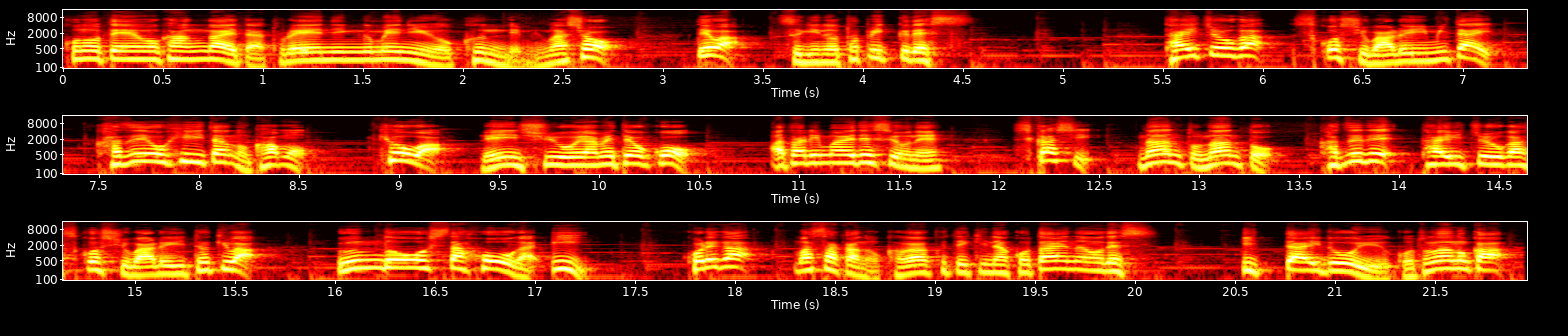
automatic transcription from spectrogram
この点を考えたトレーニングメニューを組んでみましょう。では次のトピックです。体調が少し悪いみたい。風邪をひいたのかも。今日は練習をやめておこう。当たり前ですよね。しかしなんとなんと風邪で体調が少し悪い時は運動をした方がいい。これがまさかの科学的な答えなのです。一体どういうことなのか。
